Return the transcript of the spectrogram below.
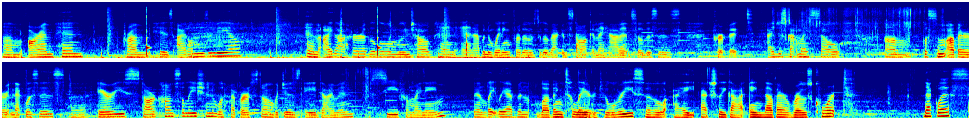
um, RM pen from his Idol music video. And I got her the little Moonchild pen and I've been waiting for those to go back in stock and they haven't. So this is perfect. I just got myself um, with some other necklaces. Uh, Aries star constellation with my birthstone, which is a diamond, C for my name. And lately I've been loving to layer jewelry, so I actually got another rose quartz necklace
